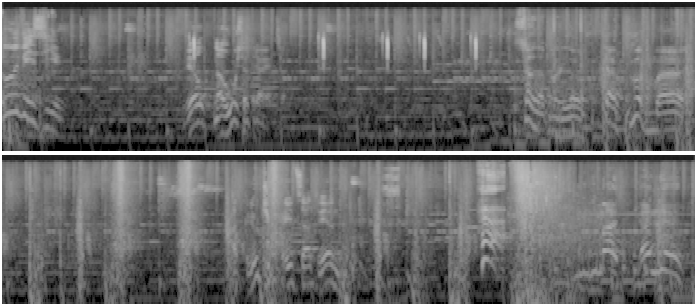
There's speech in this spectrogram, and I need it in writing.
увязью. Вел на усь отряется. Саламало. Давно. Отключик фрица от вены. Мать, конец.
